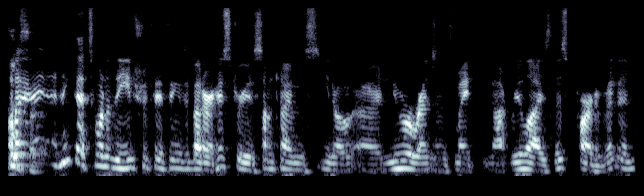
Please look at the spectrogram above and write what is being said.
Well, I, I think that's one of the interesting things about our history is sometimes you know uh, newer residents might not realize this part of it, and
